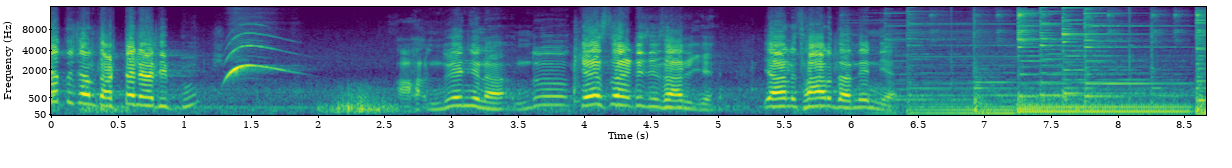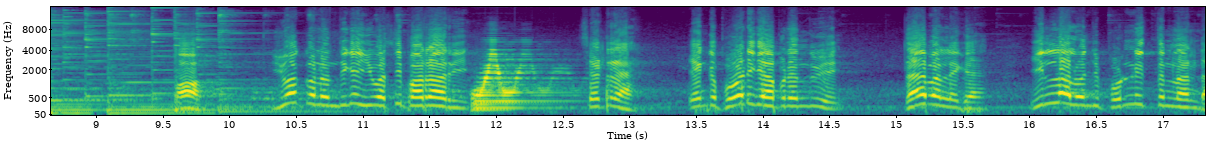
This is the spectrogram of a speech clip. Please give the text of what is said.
ಏತು ಜನ ಅಟ್ಟನೆ ಆದಿಪ್ಪು ಅಂದು ಎಂಜಿನ ಅಂದು ಕೆ ಎಸ್ ಆರ್ ಟಿ ಸಾರಿಗೆ. ಯಾನು ಸಾರದ ಅಂದೆನ್ಯ ಆ, ಯುವಕನೊಂದಿಗೆ ಯುವತಿ ಪರಾರಿ. ಸೆಟ್ರ ಎಂಕ ಪೋಡಿಗೆ ಅಪ್ಪನೆಂದು ದಯಬಲ್ಲೆಗೆ? ಇಲ್ಲ ಒಂಜಿ ಪೊಣ್ಣಿತ್ತಂಡ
